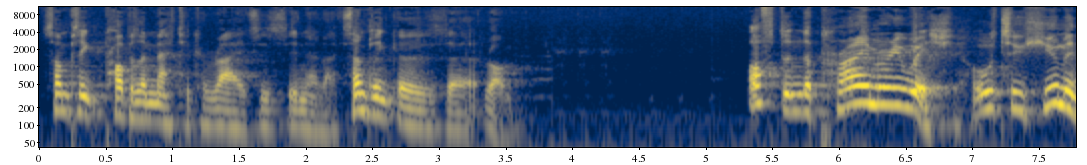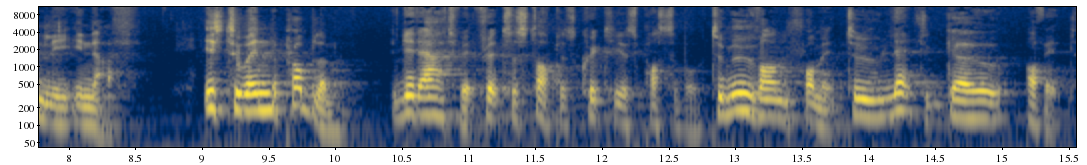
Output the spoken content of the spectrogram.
something problematic arises in our life, something goes uh, wrong, often the primary wish, all too humanly enough, is to end the problem, to get out of it, for it to stop as quickly as possible, to move on from it, to let go of it.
